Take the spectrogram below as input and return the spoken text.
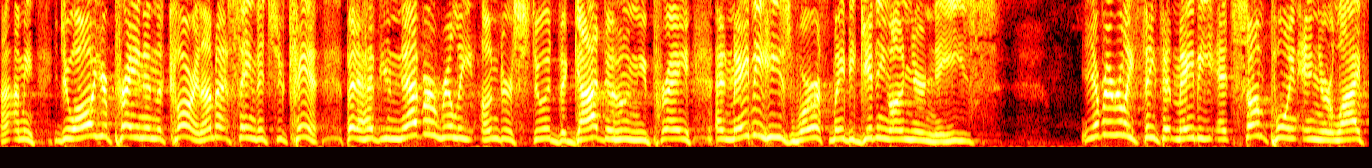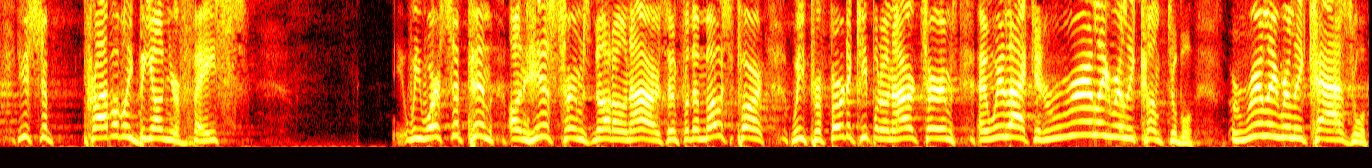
I mean, you do all your praying in the car, and I'm not saying that you can't, but have you never really understood the God to whom you pray, and maybe He's worth maybe getting on your knees? You ever really think that maybe at some point in your life you should probably be on your face? We worship Him on His terms, not on ours. And for the most part, we prefer to keep it on our terms, and we like it really, really comfortable, really, really casual.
